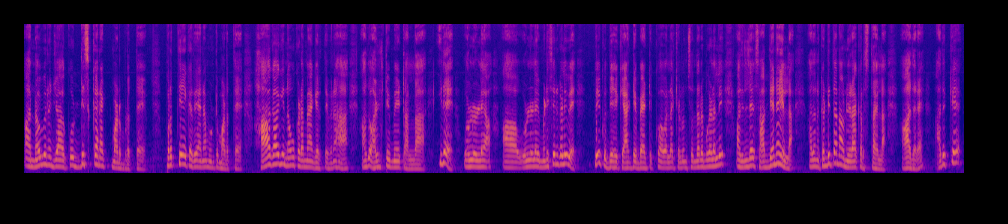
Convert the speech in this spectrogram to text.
ಆ ನೋವಿನ ಜಾಗಕ್ಕೂ ಡಿಸ್ಕನೆಕ್ಟ್ ಮಾಡಿಬಿಡುತ್ತೆ. ಪ್ರತ್ಯೇಕತೆಯನ್ನು ಉಂಟು ಮಾಡುತ್ತೆ. ಹಾಗಾಗಿ ನೋವು ಕಡಿಮೆ ಆಗಿರ್ತೇವೆ ವಿನಃ ಅದು ಅಲ್ಟಿಮೇಟ್ ಅಲ್ಲ. ಇದೆ. ಒಳ್ಳೊಳ್ಳೆ ಒಳ್ಳೊಳ್ಳೆ ಮೆಡಿಸಿನ್ಗಳಿವೆ. ಬೇಕು ದೇಹಕ್ಕೆ ಆ್ಯಂಟಿಬಯೋಟಿಕ್ಕು ಅವೆಲ್ಲ ಕೆಲವೊಂದು ಸಂದರ್ಭಗಳಲ್ಲಿ ಅದಿಲ್ಲದೆ ಸಾಧ್ಯನೇ ಇಲ್ಲ. ಅದನ್ನು ಖಂಡಿತ ನಾವು ನಿರಾಕರಿಸ್ತಾ ಇಲ್ಲ. ಆದರೆ ಅದಕ್ಕೆ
